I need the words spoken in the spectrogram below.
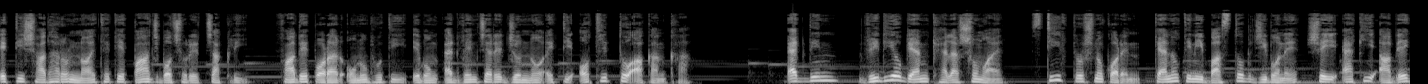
একটি সাধারণ নয় থেকে পাঁচ বছরের চাকরি, ফাঁদে পড়ার অনুভূতি এবং অ্যাডভেঞ্চারের জন্য একটি অতৃপ্ত আকাঙ্ক্ষা। একদিন, ভিডিও গেম খেলার সময়, স্টিভ প্রশ্ন করেন, কেন তিনি বাস্তব জীবনে সেই একই আবেগ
